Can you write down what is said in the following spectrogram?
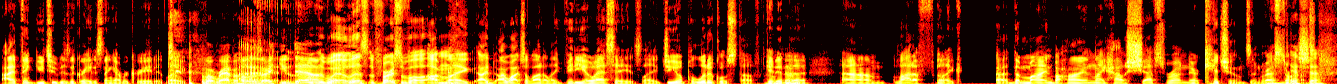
I think YouTube is the greatest thing ever created, like. what rabbit holes are you Uh, down? Well, listen, first of all, I'm like I, I watch a lot of like video essays, like geopolitical stuff. Get Okay. into um, a lot of like uh, the mind behind like how chefs run their kitchens and restaurants. Yes, chef.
